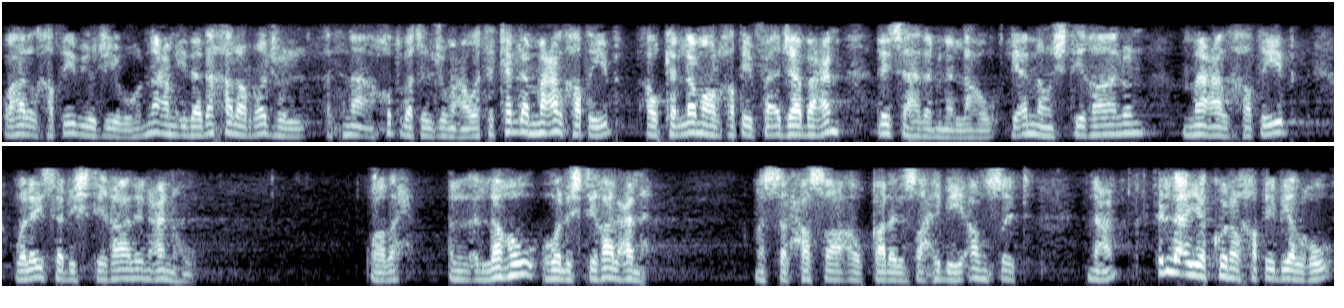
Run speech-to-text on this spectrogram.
وهل الخطيب يجيبه؟ نعم إذا دخل الرجل أثناء خطبة الجمعة وتكلم مع الخطيب أو كلمه الخطيب فأجاب عنه ليس هذا من اللغو لأنه اشتغال مع الخطيب وليس باشتغال عنه. واضح؟ اللغو هو الاشتغال عنه. مس الحصى أو قال لصاحبه أنصت. نعم إلا أن يكون الخطيب يلغو.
